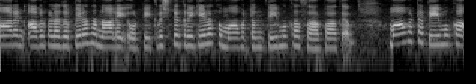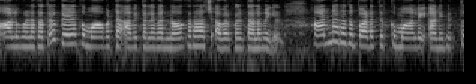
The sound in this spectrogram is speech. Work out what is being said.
மாறன் அவர்களது பிறந்த நாளை ஒட்டி கிருஷ்ணகிரி கிழக்கு மாவட்டம் திமுக சார்பாக மாவட்ட திமுக அலுவலகத்தில் கிழக்கு மாவட்ட அவைத்தலைவர் நாகராஜ் அவர்கள் தலைமையில் அன்னாரது படத்திற்கு மாலை அணிவித்து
